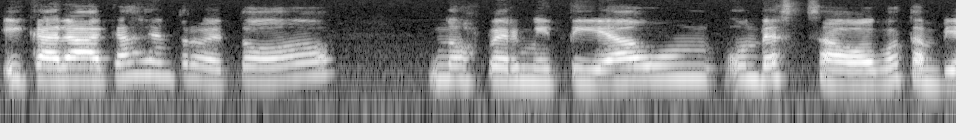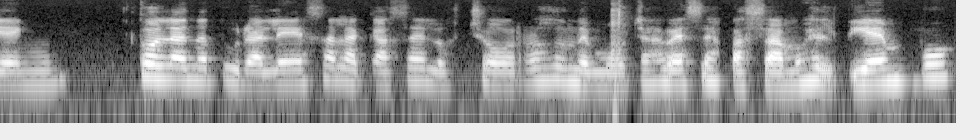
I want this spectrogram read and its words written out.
y Caracas dentro de todo nos permitía un, un desahogo también con la naturaleza, la Casa de los Chorros, donde muchas veces pasamos el tiempo.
